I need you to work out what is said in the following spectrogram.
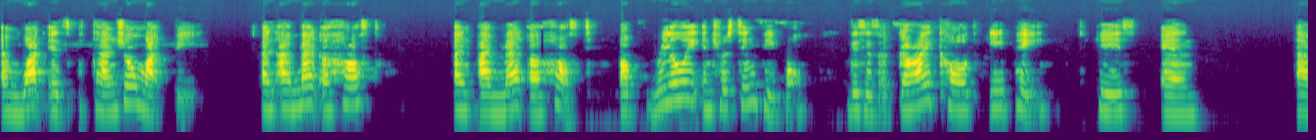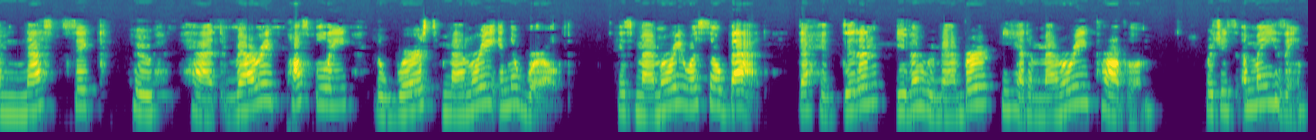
and what its potential might be. And I met a host and I met a host of really interesting people. This is a guy called EP. He's an amnestic who had very possibly the worst memory in the world. His memory was so bad that he didn't even remember he had a memory problem which is amazing,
